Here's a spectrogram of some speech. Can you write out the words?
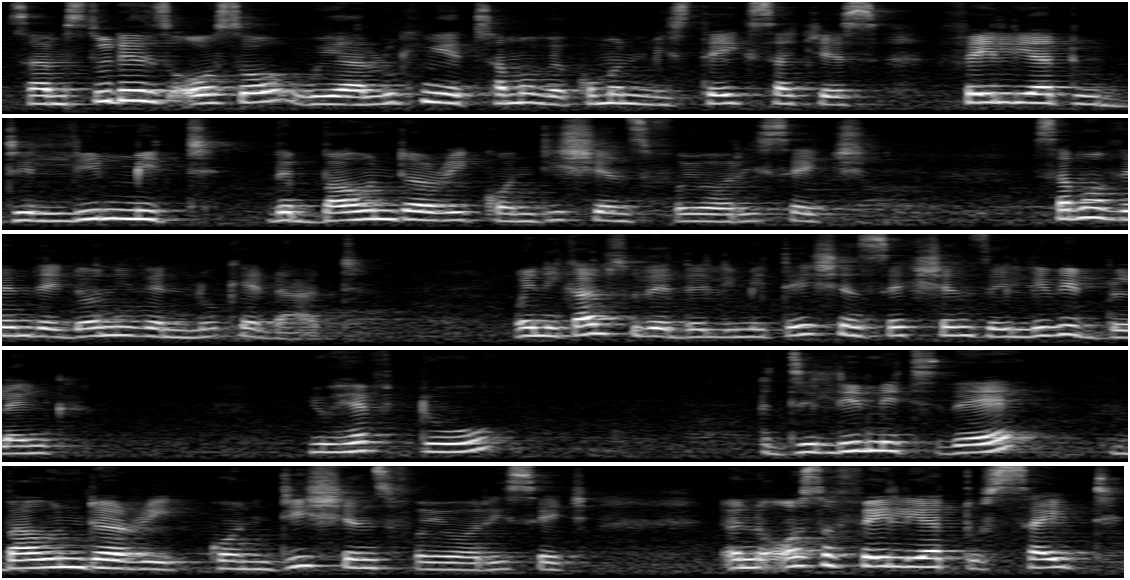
Some students also, we are looking at some of the common mistakes such as failure to delimit the boundary conditions for your research. Some of them, they don't even look at that. When it comes to the delimitation sections, they leave it blank. You have to delimit the boundary conditions for your research and also failure to cite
